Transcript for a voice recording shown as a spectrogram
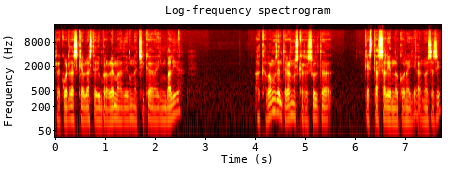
¿Recuerdas que hablaste de un problema de una chica inválida? Acabamos de enterarnos que resulta que estás saliendo con ella, ¿no es así?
